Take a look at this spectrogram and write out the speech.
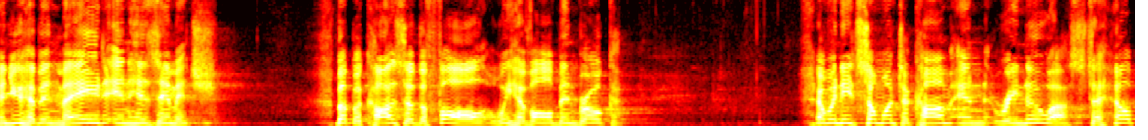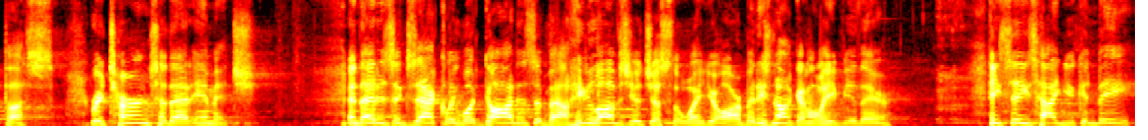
And you have been made in his image. But because of the fall, we have all been broken. And we need someone to come and renew us, to help us return to that image. And that is exactly what God is about. He loves you just the way you are, but He's not going to leave you there. He sees how you can be.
